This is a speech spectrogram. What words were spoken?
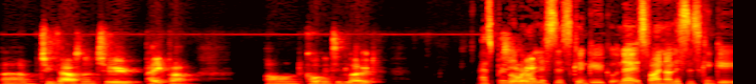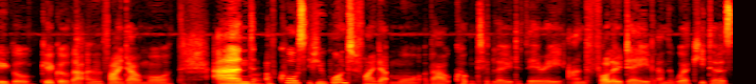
um, 2002 paper on cognitive load. That's brilliant. Sorry. Our listeners can Google. No, it's fine. Our listeners can Google Google that and find out more. And of course, if you want to find out more about cognitive load theory and follow Dave and the work he does,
